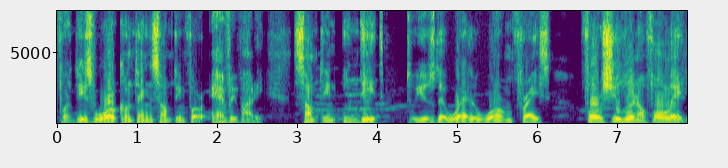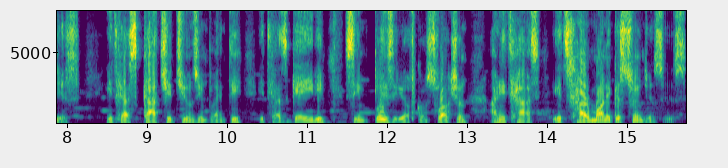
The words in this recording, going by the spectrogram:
For this work contains something for everybody, something indeed, to use the well worn phrase, for children of all ages. It has catchy tunes in plenty, it has gaiety, simplicity of construction, and it has its harmonic stringencies.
